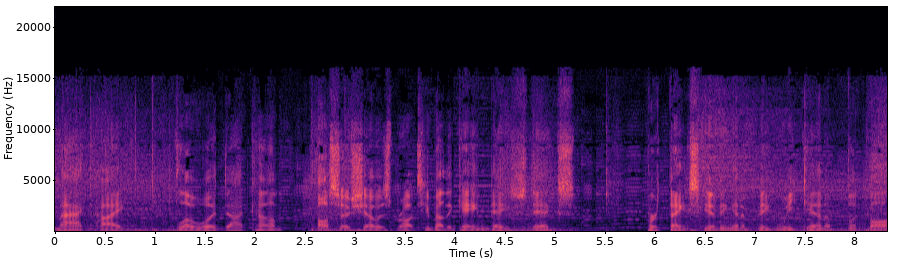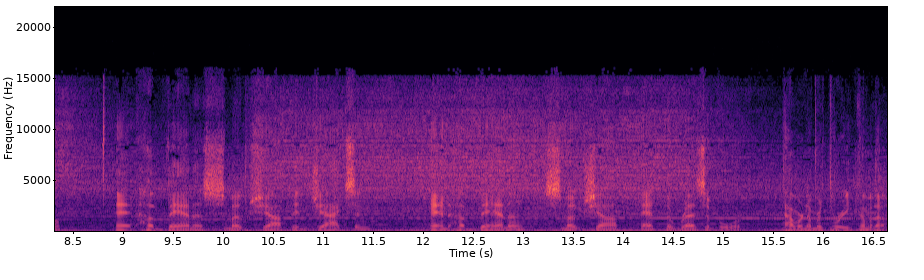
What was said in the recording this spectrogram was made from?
MacHikeFlowwood.com. Also, show is brought to you by the Game Day Sticks for Thanksgiving and a big weekend of football at Havana Smoke Shop in Jackson and Havana Smoke Shop at the Reservoir. Hour number three coming up.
